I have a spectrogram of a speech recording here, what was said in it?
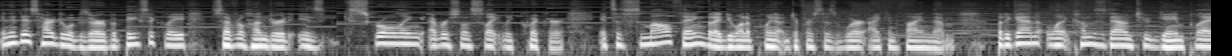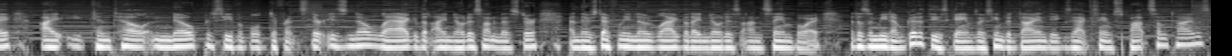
and it is hard to observe, but basically several hundred is scrolling ever so slightly quicker. It's a small thing, but I do want to point out differences where I can find them. But again, when it comes down to gameplay, I can tell no perceivable difference. There is no lag that I notice on MiSTer, and there's definitely no lag that I notice on SameBoy. That doesn't mean I'm good at these games, I seem to die in the exact same spot sometimes,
